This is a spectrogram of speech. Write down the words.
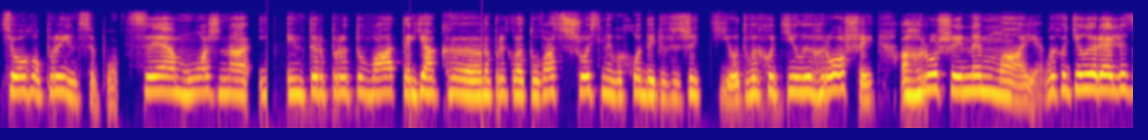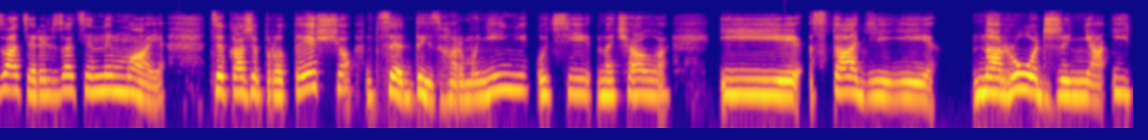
цього принципу. Це можна інтерпретувати, як, е, наприклад, у вас щось не виходить в житті. От ви хотіли грошей, а грошей немає. Ви хотіли реалізації, а реалізації немає. Це каже про те, що це дисгармонійні оці начала і стадії народження і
